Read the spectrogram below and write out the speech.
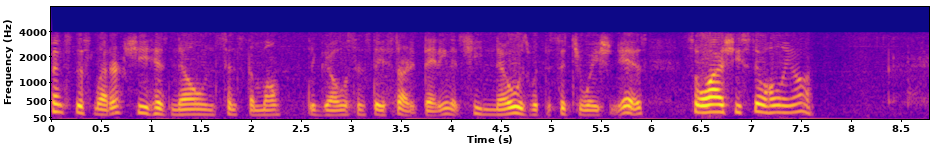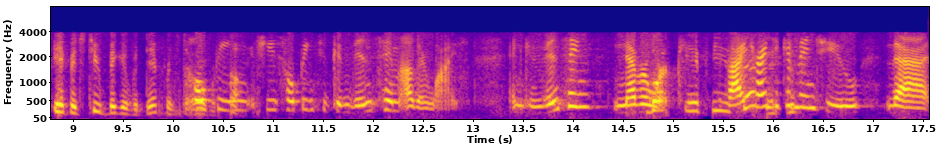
since this letter, she has known since the month ago, since they started dating, that she knows what the situation is. So why is she still holding on? If it's too big of a difference to hoping overcome. she's hoping to convince him otherwise, and convincing never But works. if, If I tried to convince you that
